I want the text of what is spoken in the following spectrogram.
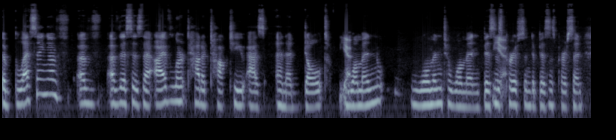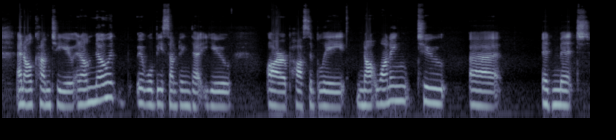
the blessing of of of this is that I've learned how to talk to you as an adult Yeah. woman woman to woman business Yeah. person to business person and I'll come to you and I'll know it it will be something that you are possibly not wanting to uh, admit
